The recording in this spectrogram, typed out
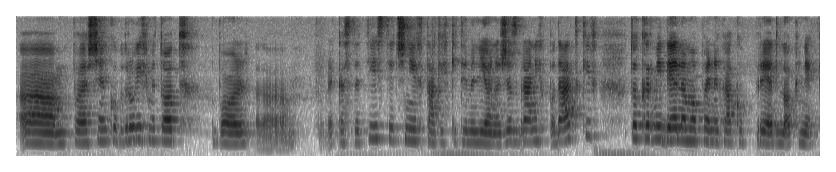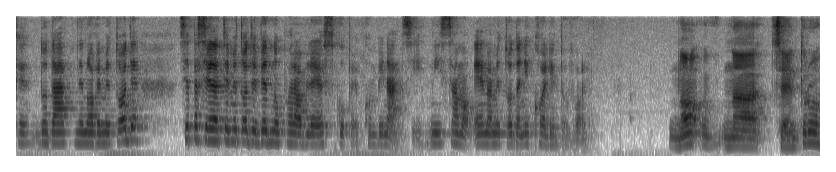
Um, pa še en kup drugih metod, bolj. Uh, reka, statističnih, takih, ki temeljijo na že zbranih podatkih. To, kar mi delamo, pa je nekako predlog neke dodatne nove metode. Se pa seveda te metode vedno uporabljajo skupaj v kombinaciji, ni samo ena metoda, nikoli dovolj. No, na Centru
